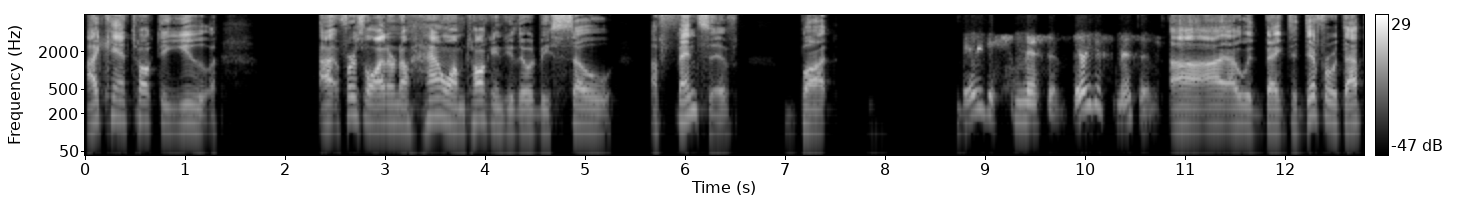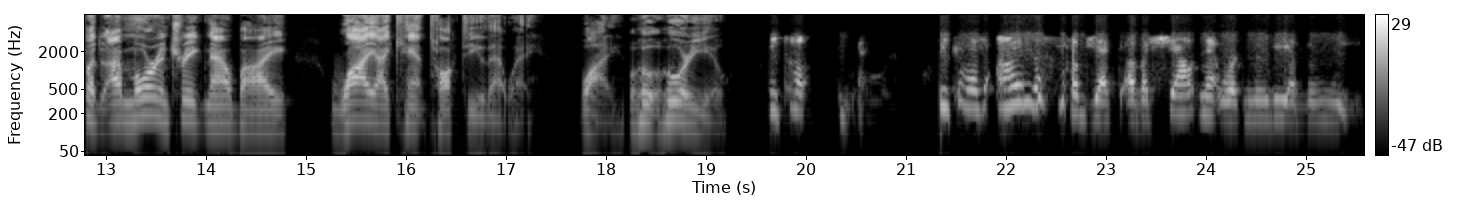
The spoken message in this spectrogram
I can't talk to you. I, first of all, I don't know how I'm talking to you that would be so offensive, but Very dismissive. Very dismissive. uh, I, I would beg to differ with that. But I'm more intrigued now by why I can't talk to you that way. Why? Who Who are you? Because because I'm the subject of a Shout Network movie of the week.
